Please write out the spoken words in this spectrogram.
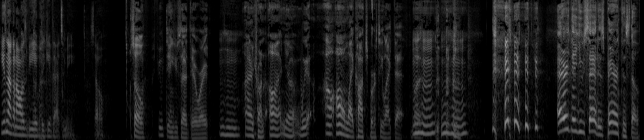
He's not gonna always be able to give that to me. So So, a few things you said there, right? Mm-hmm. I ain't trying to, uh, you know, we, I don't, I don't like controversy like that. But Mm-hmm, everything you said is parenting stuff,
